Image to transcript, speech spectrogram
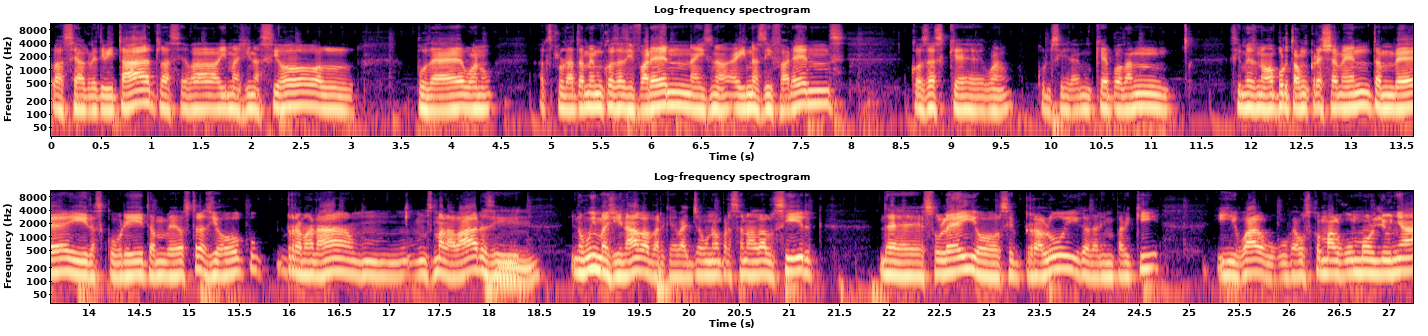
la seva creativitat, la seva imaginació, el poder, bueno, explorar també amb coses diferents, eines, eines diferents, coses que, bueno, considerem que poden si més no, aportar un creixement també i descobrir també, ostres, jo puc remenar un, uns malabars i, Mm. i no m'ho imaginava perquè vaig a una persona del circ de Soleil o el circ Reluy que tenim per aquí i uau, ho veus com algú molt llunyà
